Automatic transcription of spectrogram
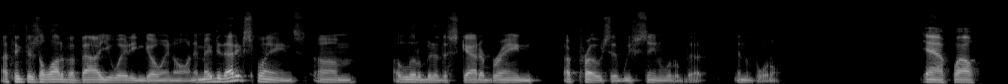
I think there's a lot of evaluating going on. And maybe that explains um, a little bit of the scatterbrain approach that we've seen a little bit in the portal. Yeah, well,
